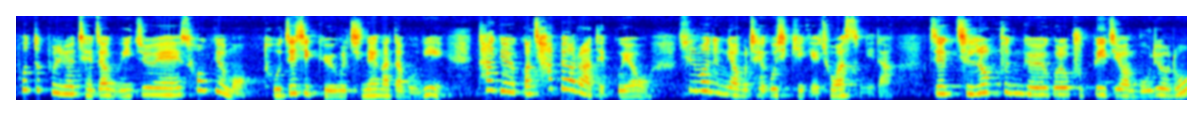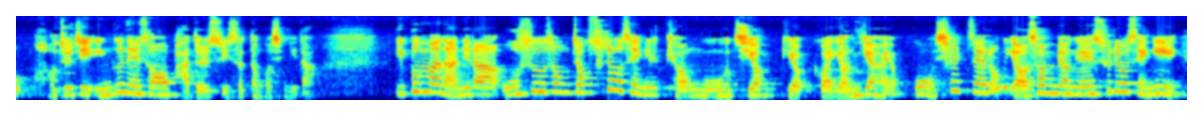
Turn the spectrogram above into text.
포트폴리오 제작 위주의 소규모 도제식 교육을 진행하다 보니 타교육과 차별화됐고요. 실무 능력을 제고시키기에 좋았습니다. 즉, 질 높은 교육을 국비 지원 무료로 거주지 인근에서 받을 수 있었던 것입니다. 이뿐만 아니라 우수 성적 수료생일 경우 지역 기업과 연계하였고 실제로 6명의 수료생이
